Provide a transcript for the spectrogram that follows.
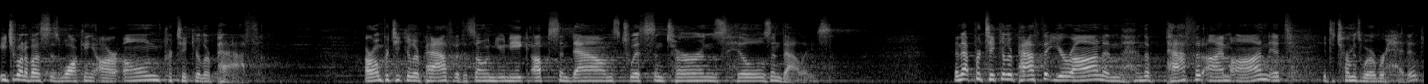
Each one of us is walking our own particular path. Our own particular path with its own unique ups and downs, twists and turns, hills and valleys. And that particular path that you're on and, and the path that I'm on, it, it determines where we're headed.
